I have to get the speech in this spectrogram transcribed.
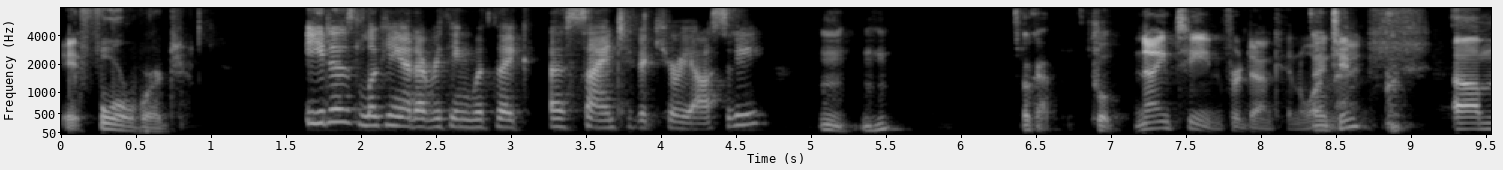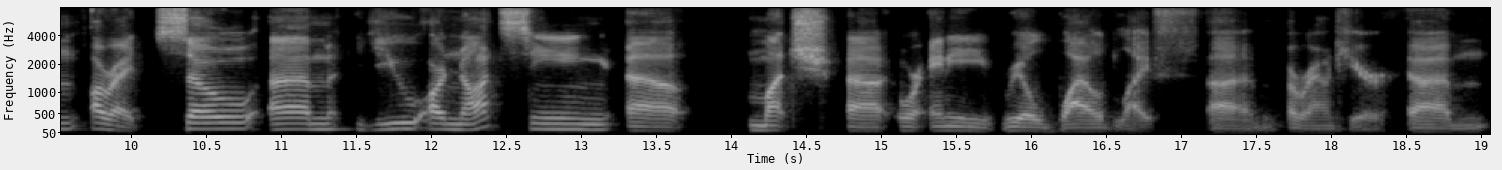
it forward. Ida's looking at everything with like a scientific curiosity. Mm, mhm. Okay, cool. 19 for Duncan. 19? nine. Um, all right. So um, you are not seeing uh, much uh, or any real wildlife um, around here. Um,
